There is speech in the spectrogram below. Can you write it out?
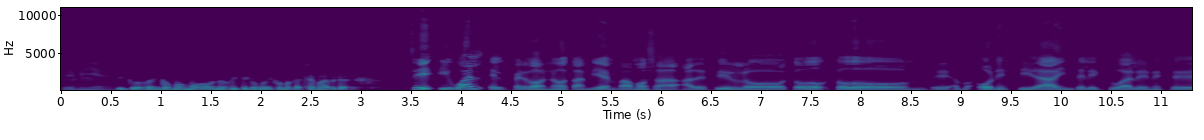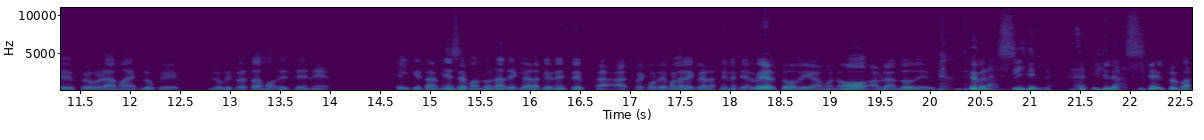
qué miedo. Si corren como monos, ¿viste? Como dijo Macaya Marca. Sí, igual el perdón, ¿no? También vamos a, a decirlo, todo, todo eh, honestidad intelectual en este programa es lo que, lo que tratamos de tener. El que también se mandó unas declaraciones de, ah, recordemos las declaraciones de Alberto, digamos, ¿no? Hablando de, de Brasil y la selva,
